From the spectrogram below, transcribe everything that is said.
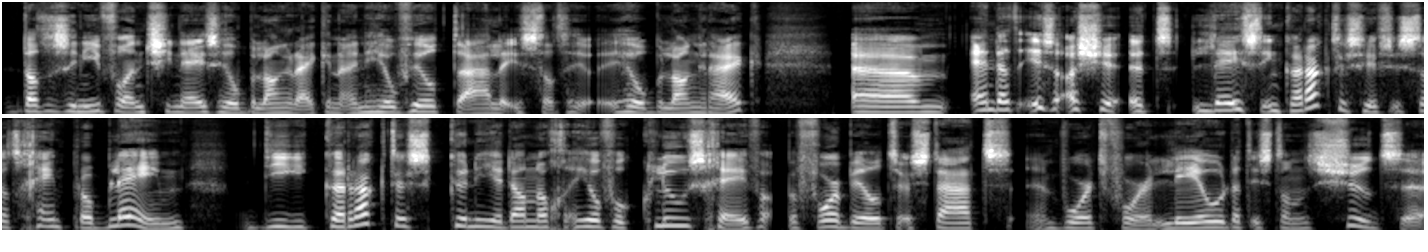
Dat is in ieder geval in Chinees heel belangrijk en in heel veel talen is dat heel, heel belangrijk. Ehm, en dat is als je het leest in karakterschrift, is dat geen probleem. Die karakters kunnen je dan nog heel veel clues geven. Bijvoorbeeld, er staat een woord voor leeuw, dat is dan shizi.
